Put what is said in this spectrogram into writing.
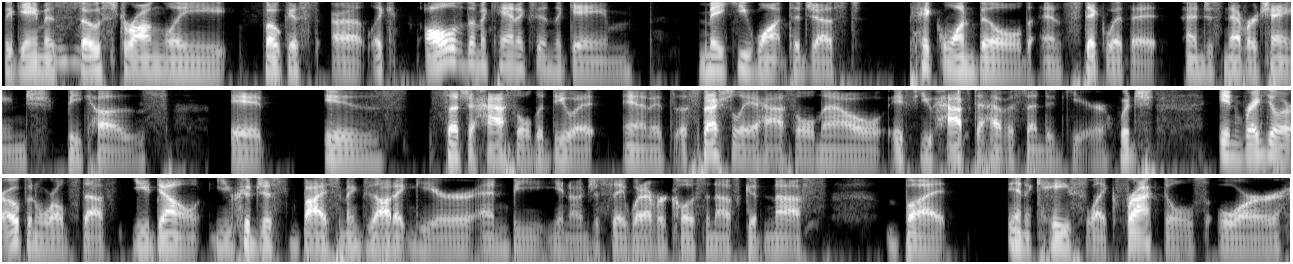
The game is mm-hmm. so strongly focused uh, like all of the mechanics in the game make you want to just pick one build and stick with it and just never change because it is such a hassle to do it. And it's especially a hassle now if you have to have ascended gear which in regular open world stuff you don't. You could just buy some exotic gear and be you know just say whatever close enough good enough. But in a case like fractals or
